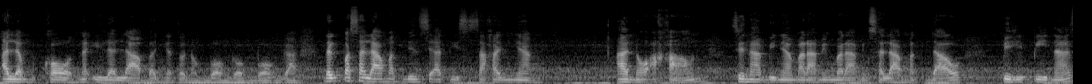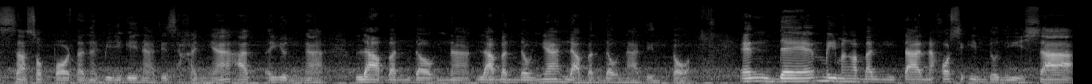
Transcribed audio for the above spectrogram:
alam ko na ilalaban niya to ng bonggang-bongga. Nagpasalamat din si Atisa sa kanyang ano account. Sinabi niya maraming maraming salamat daw Pilipinas sa suporta na binigay natin sa kanya at ayun nga laban daw na laban daw niya laban daw natin to. And then may mga balita na ko si Indonesia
